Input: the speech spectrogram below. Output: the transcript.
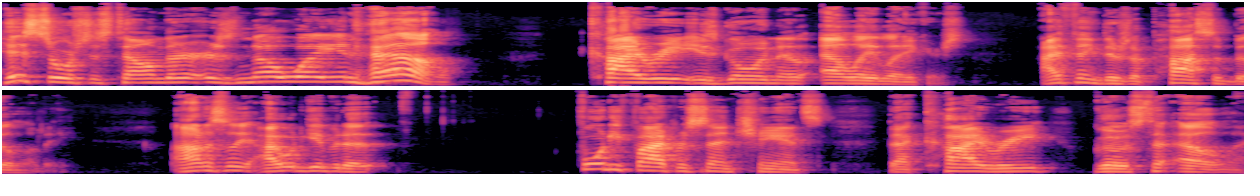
his sources tell him there is no way in hell Kyrie is going to LA Lakers. I think there's a possibility. Honestly, I would give it a 45% chance that Kyrie goes to LA.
